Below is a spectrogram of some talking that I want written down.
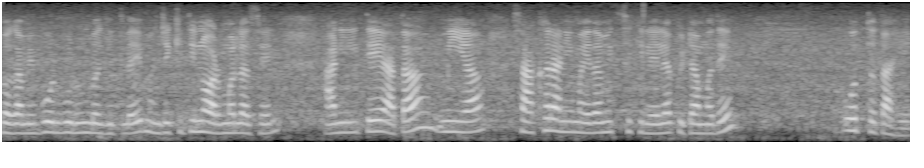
बघा मी बोट बोडून बघितलं आहे म्हणजे किती नॉर्मल असेल. आणि ते आता मी या साखर आणि मैदा मिक्स केलेल्या पिठामध्ये ओतत आहे.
